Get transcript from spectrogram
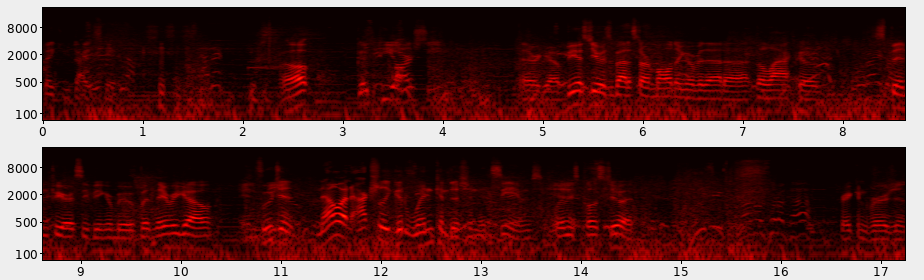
thank you, Daisuke. Oh, Good PRC. There we go. BSG was about to start mauling over that uh, the lack of spin PRC being removed, but there we go. And Fujin now an actually good win condition it seems, or at least close to it. Great conversion.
